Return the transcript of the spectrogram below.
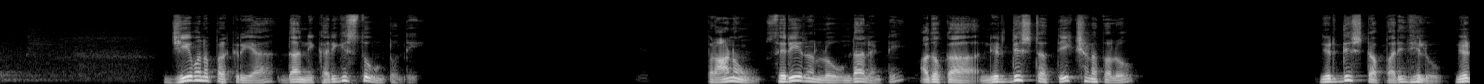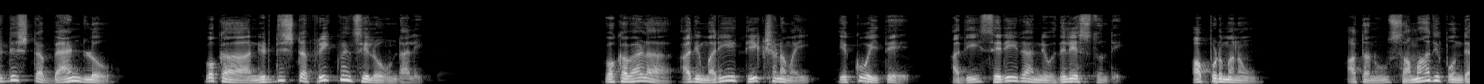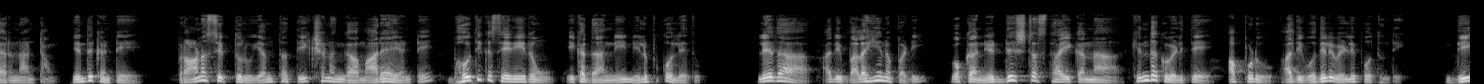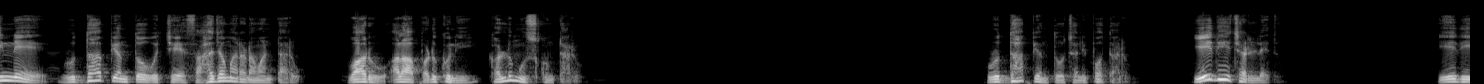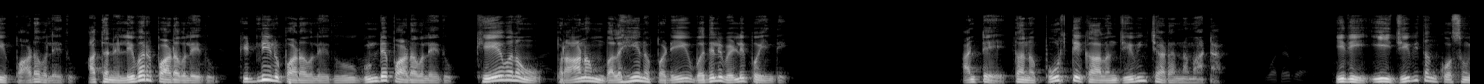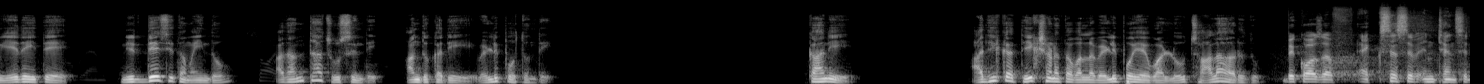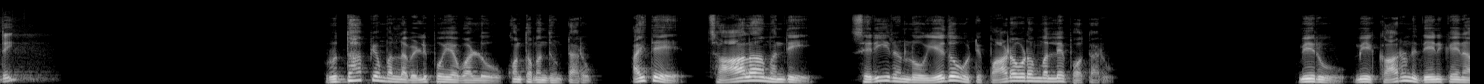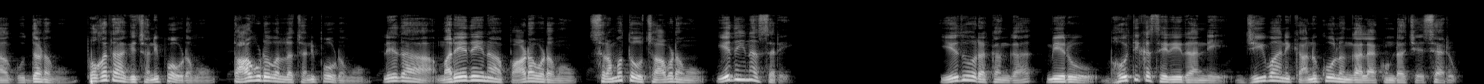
జీవన ప్రక్రియ దాన్ని కరిగిస్తూ ఉంటుంది. ప్రాణం శరీరంలో ఉండాలంటే అదొక నిర్దిష్ట తీక్షణతలో నిర్దిష్ట పరిధిలో నిర్దిష్ట బ్యాండ్లో ఒక నిర్దిష్ట ఫ్రీక్వెన్సీలో ఉండాలి. ఒకవేళ అది మరీ తీక్షణమై ఎక్కువైతే అది శరీరాన్ని వదిలేస్తుంది. అప్పుడు మనం అతను సమాధి పొందారని అంటాం. ఎందుకంటే ప్రాణశక్తులు ఎంత తీక్షణంగా మారాయంటే భౌతిక శరీరం ఇక దాన్ని నిలుపుకోలేదు. లేదా అది బలహీనపడి ఒక నిర్దిష్ట స్థాయి కన్నా కిందకు వెళితే అప్పుడు అది వదిలి వెళ్ళిపోతుంది. దీన్నే వృద్ధాప్యంతో వచ్చే సహజ మరణం అంటారు. వారు అలా పడుకుని కళ్ళు మూసుకుంటారు. వృద్ధాప్యంతో చనిపోతారు. ఏదీ చెడలేదు. ఏదీ పాడవలేదు. అతని లివర్ పాడవలేదు. కిడ్నీలు పాడవలేదు. గుండె పాడవలేదు. కేవలం ప్రాణం బలహీనపడి వదిలి వెళ్ళిపోయింది. అంటే తన పూర్తి కాలం జీవించాడన్నమాట. ఇది ఈ జీవితం కోసం ఏదైతే నిర్దేశితమైందో అదంతా చూసింది. అందుకది వెళ్ళిపోతుంది. కానీ అధిక తీక్షణత వల్ల వెళ్ళిపోయేవాళ్ళు చాలా అరుదు. Because of excessive intensity, వృద్ధాప్యం వల్ల వెళ్ళిపోయేవాళ్ళు కొంతమంది ఉంటారు. అయితే చాలామంది శరీరంలో ఏదో ఒకటి పాడవడం వల్లే పోతారు. మీరు మీ కారుని దేనికైనా గుద్దడము పొగ తాగి చనిపోవడము తాగుడు వల్ల చనిపోవడము లేదా మరేదైనా పాడవడము శ్రమతో చావడము ఏదైనా సరే. ఏదో రకంగా మీరు భౌతిక శరీరాన్ని జీవానికి అనుకూలంగా లేకుండా చేశారు.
